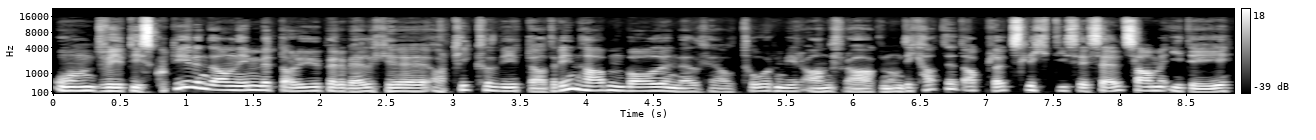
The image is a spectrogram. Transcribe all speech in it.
Und wir diskutieren dann immer darüber, welche Artikel wir da drin haben wollen, welche Autoren wir anfragen. Und ich hatte da plötzlich diese seltsame Idee,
